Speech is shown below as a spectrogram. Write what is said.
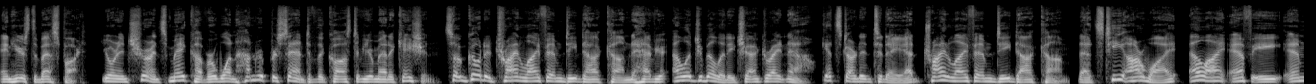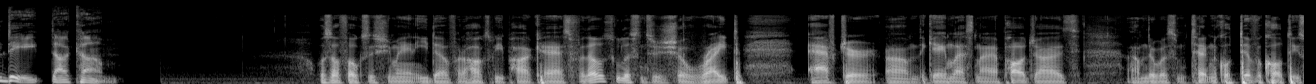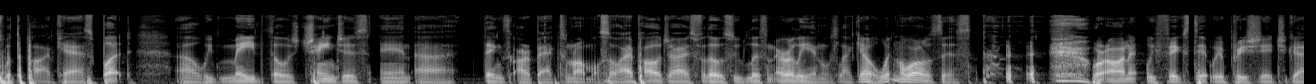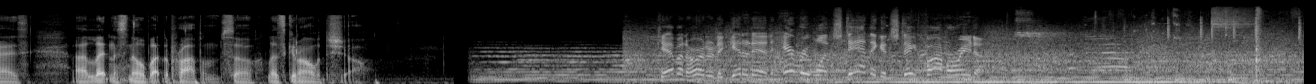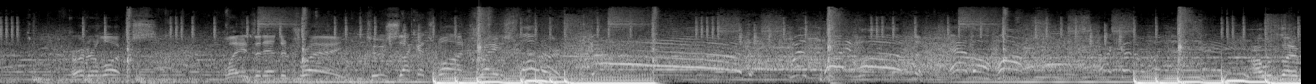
And here's the best part your insurance may cover 100% of the cost of your medication. So go to trylifemd.com to have your eligibility checked right now. Get started today at trylifemd.com. That's T R Y L I F E M D.com. What's up, folks? It's your man E Dub for the Hawks Beat podcast. For those who listen to the show right after um, the game last night, I apologize. Um, there were some technical difficulties with the podcast, but uh, we made those changes and uh, things are back to normal. So I apologize for those who listened early and was like, yo, what in the world is this? We're on it. We fixed it. We appreciate you guys uh, letting us know about the problem. So let's get on with the show. Kevin Huerter to get it in. Everyone standing at State Farm Arena. Huerter looks, plays it into Trey. Two seconds, one. Trey floater.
